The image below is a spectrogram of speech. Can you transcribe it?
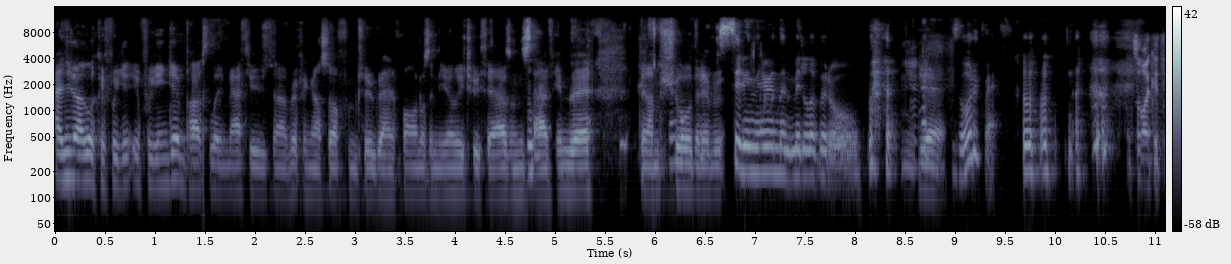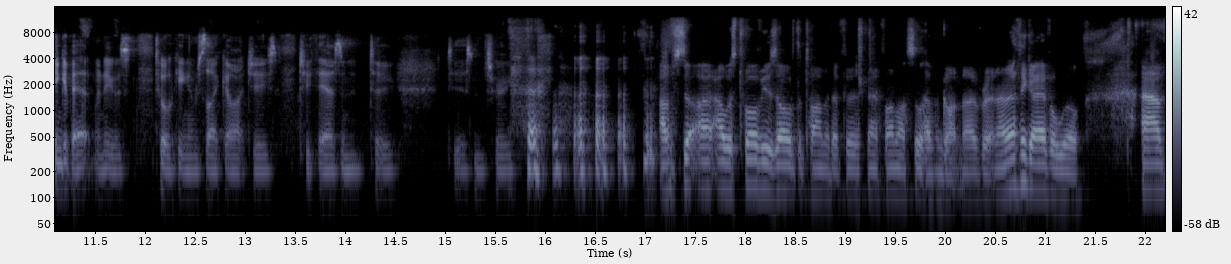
and you know, look, if we if we can get past Leigh Matthews uh, ripping us off from two grand finals in the early two thousands to have him there, then I'm sure that every sitting there in the middle of it all, yeah, his autograph. That's all I could think about when he was talking. I was like, oh, geez, two thousand and two. 2003. I'm still, I, I, was 12 years old at the time of the first grand final. I still haven't gotten over it, and I don't think I ever will. Um,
